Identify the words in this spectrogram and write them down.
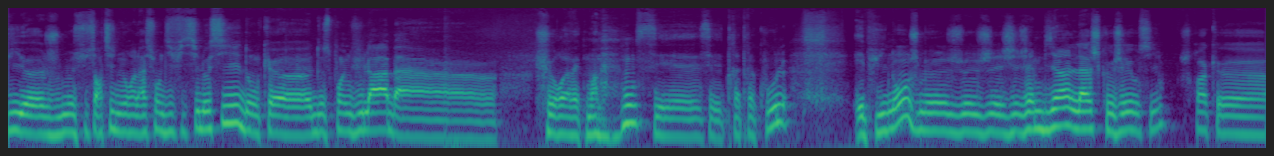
euh, je me suis sorti d'une relation difficile aussi. Donc, de ce point de vue-là, ben, je suis heureux avec moi-même. C'est très, très cool. Et puis, non, j'aime je bien l'âge que j'ai aussi. Je crois que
